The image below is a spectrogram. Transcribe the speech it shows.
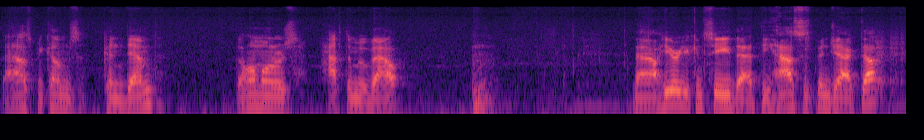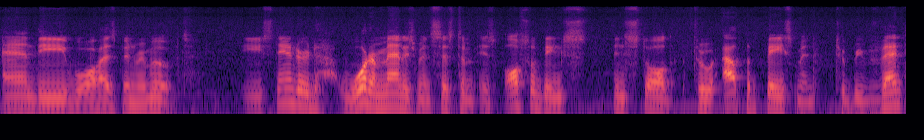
the house becomes condemned. The homeowners have to move out. Now here you can see that the house has been jacked up and the wall has been removed. The standard water management system is also being installed throughout the basement to prevent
